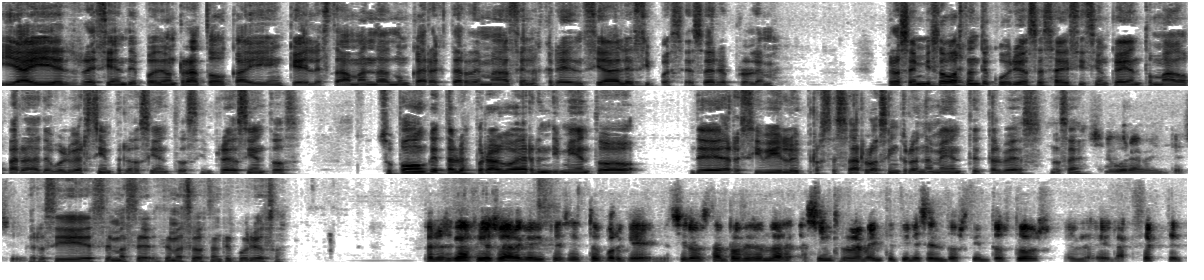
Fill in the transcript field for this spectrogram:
Y ahí recién después de un rato caí en que le estaba mandando un carácter de más en las credenciales y pues ese era el problema. Pero se me hizo bastante curiosa esa decisión que hayan tomado para devolver siempre 200, siempre 200. Supongo que tal vez por algo de rendimiento de recibirlo y procesarlo asíncronamente, tal vez, no sé. Seguramente, sí. Pero sí, se me hace, se me hace bastante curioso. Pero es gracioso ahora que dices esto porque si lo están procesando asíncronamente tienes el 202, el, el accepted,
